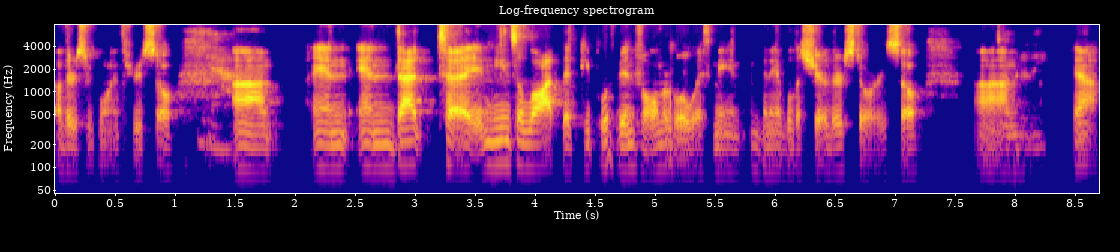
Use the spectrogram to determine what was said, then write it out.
others are going through. So, yeah. um, and, and that, uh, it means a lot that people have been vulnerable with me and been able to share their stories. So, um, totally. Yeah.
